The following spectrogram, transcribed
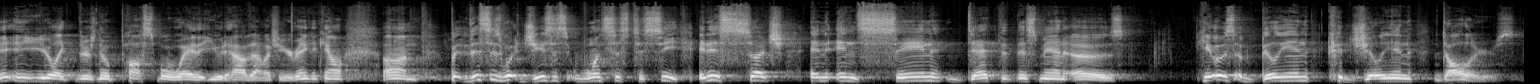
And you're like, There's no possible way that you would have that much in your bank account. Um, but this is what Jesus wants us to see. It is such an insane debt that this man owes. He owes a billion cajillion dollars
